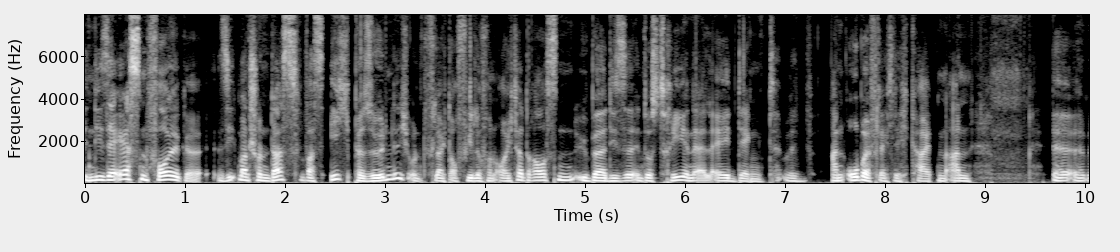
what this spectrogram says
In dieser ersten Folge sieht man schon das, was ich persönlich und vielleicht auch viele von euch da draußen über diese Industrie in LA denkt. An Oberflächlichkeiten, an äh,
